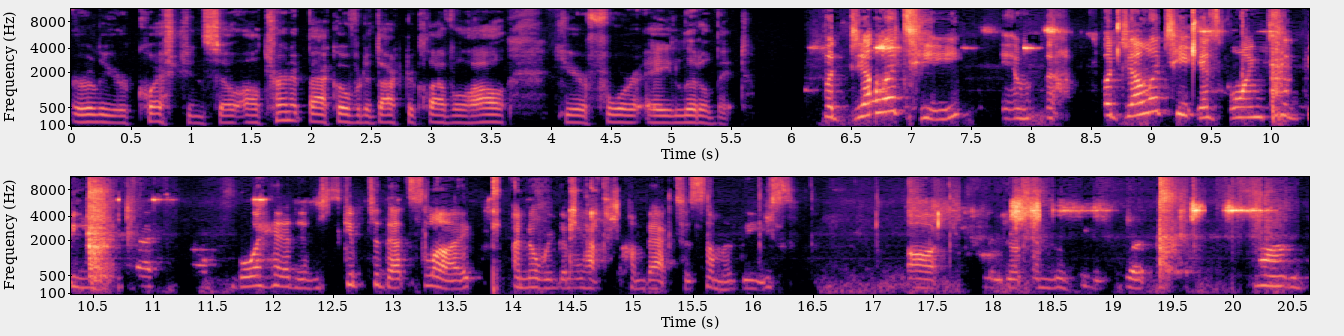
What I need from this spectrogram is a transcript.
earlier questions. So I'll turn it back over to Dr. Hall here for a little bit. Fidelity Fidelity is going to be, go ahead and skip to that slide. I know we're going to have to come back to some of these uh, later in the week, but um,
